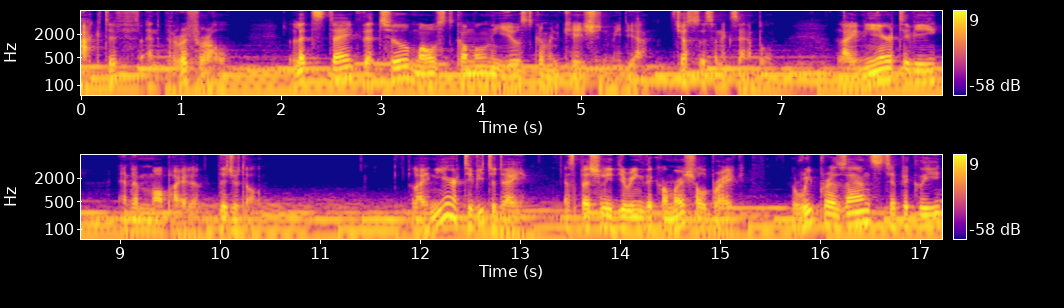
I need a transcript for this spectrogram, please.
active and peripheral, let's take the two most commonly used communication media, just as an example linear TV and a mobile digital. Linear TV today, especially during the commercial break, represents typically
